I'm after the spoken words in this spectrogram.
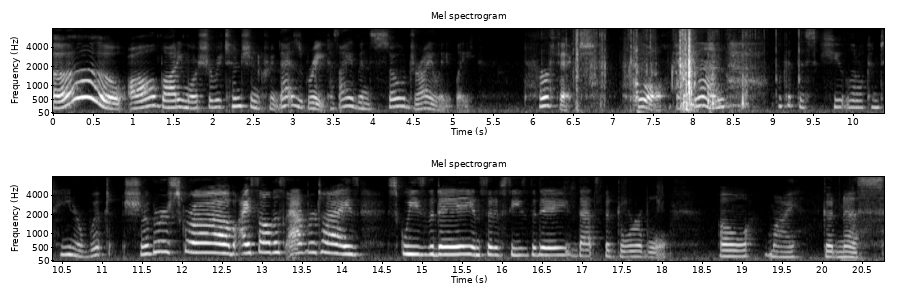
Oh, all body moisture retention cream. That is great because I have been so dry lately. Perfect. Cool. And then look at this cute little container. Whipped sugar scrub. I saw this advertised squeeze the day instead of seize the day. That's adorable. Oh my goodness.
